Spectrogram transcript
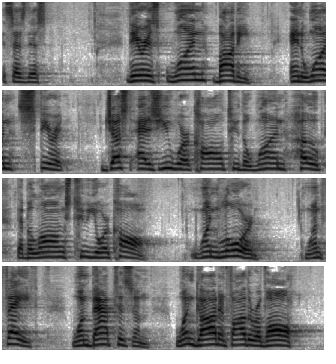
It says this There is one body and one spirit, just as you were called to the one hope that belongs to your call. One Lord, one faith, one baptism, one God and Father of all,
